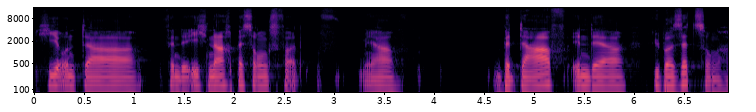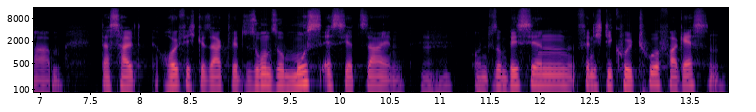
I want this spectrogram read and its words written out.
hier und da finde ich, Nachbesserungsver ja, Bedarf in der Übersetzung haben. Dass halt häufig gesagt wird, so und so muss es jetzt sein. Mhm. Und so ein bisschen finde ich die Kultur vergessen.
